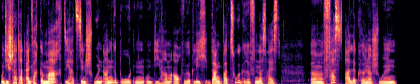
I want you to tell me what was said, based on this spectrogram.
Und die Stadt hat einfach gemacht, sie hat es den Schulen angeboten und die haben auch wirklich dankbar zugegriffen. Das heißt, äh, fast alle Kölner Schulen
